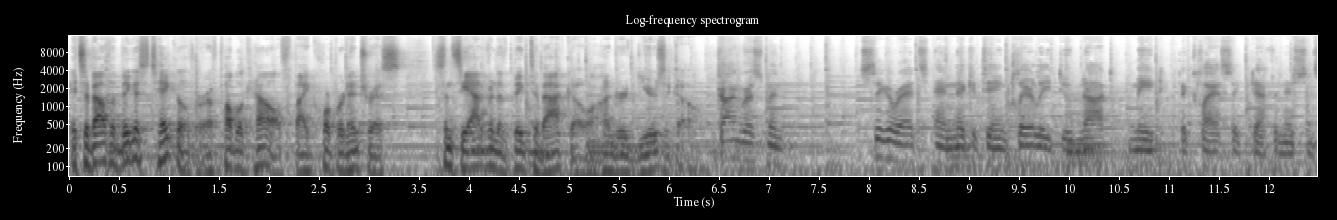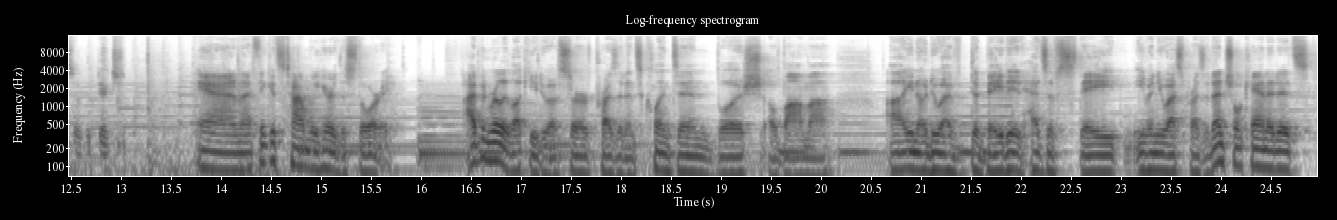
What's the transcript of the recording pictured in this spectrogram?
It's about the biggest takeover of public health by corporate interests since the advent of big tobacco 100 years ago. Congressman, cigarettes and nicotine clearly do not meet the classic definitions of addiction. And I think it's time we hear the story. I've been really lucky to have served Presidents Clinton, Bush, Obama, uh, you know, to have debated heads of state, even US presidential candidates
